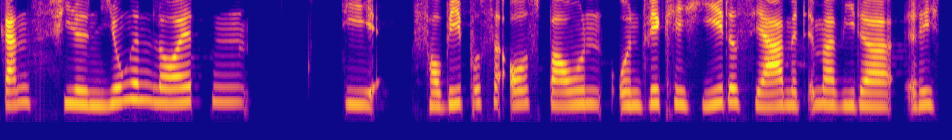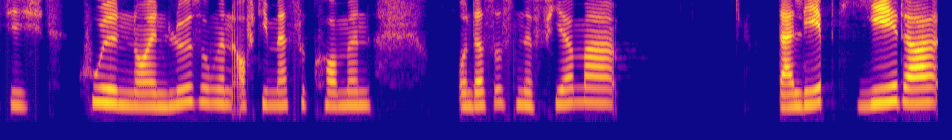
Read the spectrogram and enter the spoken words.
ganz vielen jungen Leuten, die VW-Busse ausbauen und wirklich jedes Jahr mit immer wieder richtig coolen neuen Lösungen auf die Messe kommen. Und das ist eine Firma, da lebt jeder,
